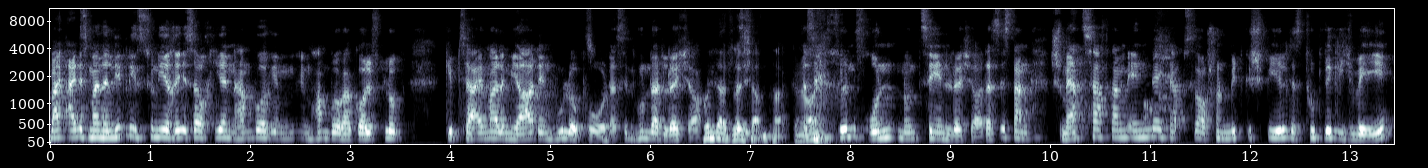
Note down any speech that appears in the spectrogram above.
Eines meiner Lieblingsturniere ist auch hier in Hamburg, im, im Hamburger Golfclub, gibt es ja einmal im Jahr den Hulopo. Das sind 100 Löcher. 100 Löcher am Tag, genau. Das sind fünf Runden und zehn Löcher. Das ist dann schmerzhaft am Ende. Ich habe es auch schon mitgespielt. Das tut wirklich weh.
